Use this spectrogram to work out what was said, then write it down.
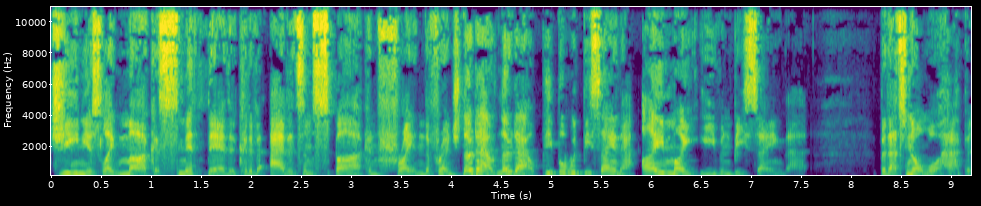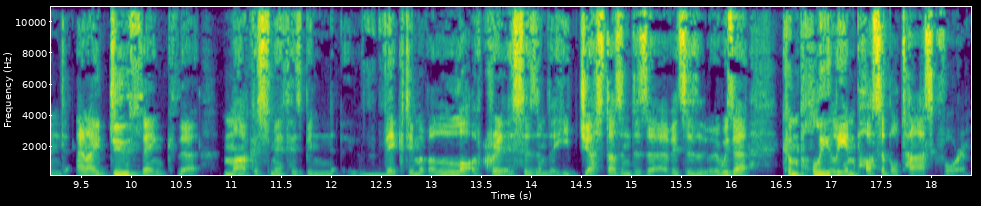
genius like Marcus Smith there that could have added some spark and frightened the French. No doubt, no doubt. People would be saying that. I might even be saying that. But that's not what happened. And I do think that Marcus Smith has been victim of a lot of criticism that he just doesn't deserve. It's it was a completely impossible task for him.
